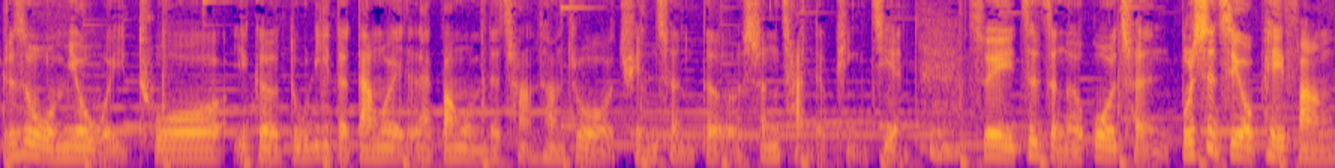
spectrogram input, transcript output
就是我们有委托一个独立的单位来帮我们的厂商做全程的生产的评鉴，所以这整个过程不是只有配方，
